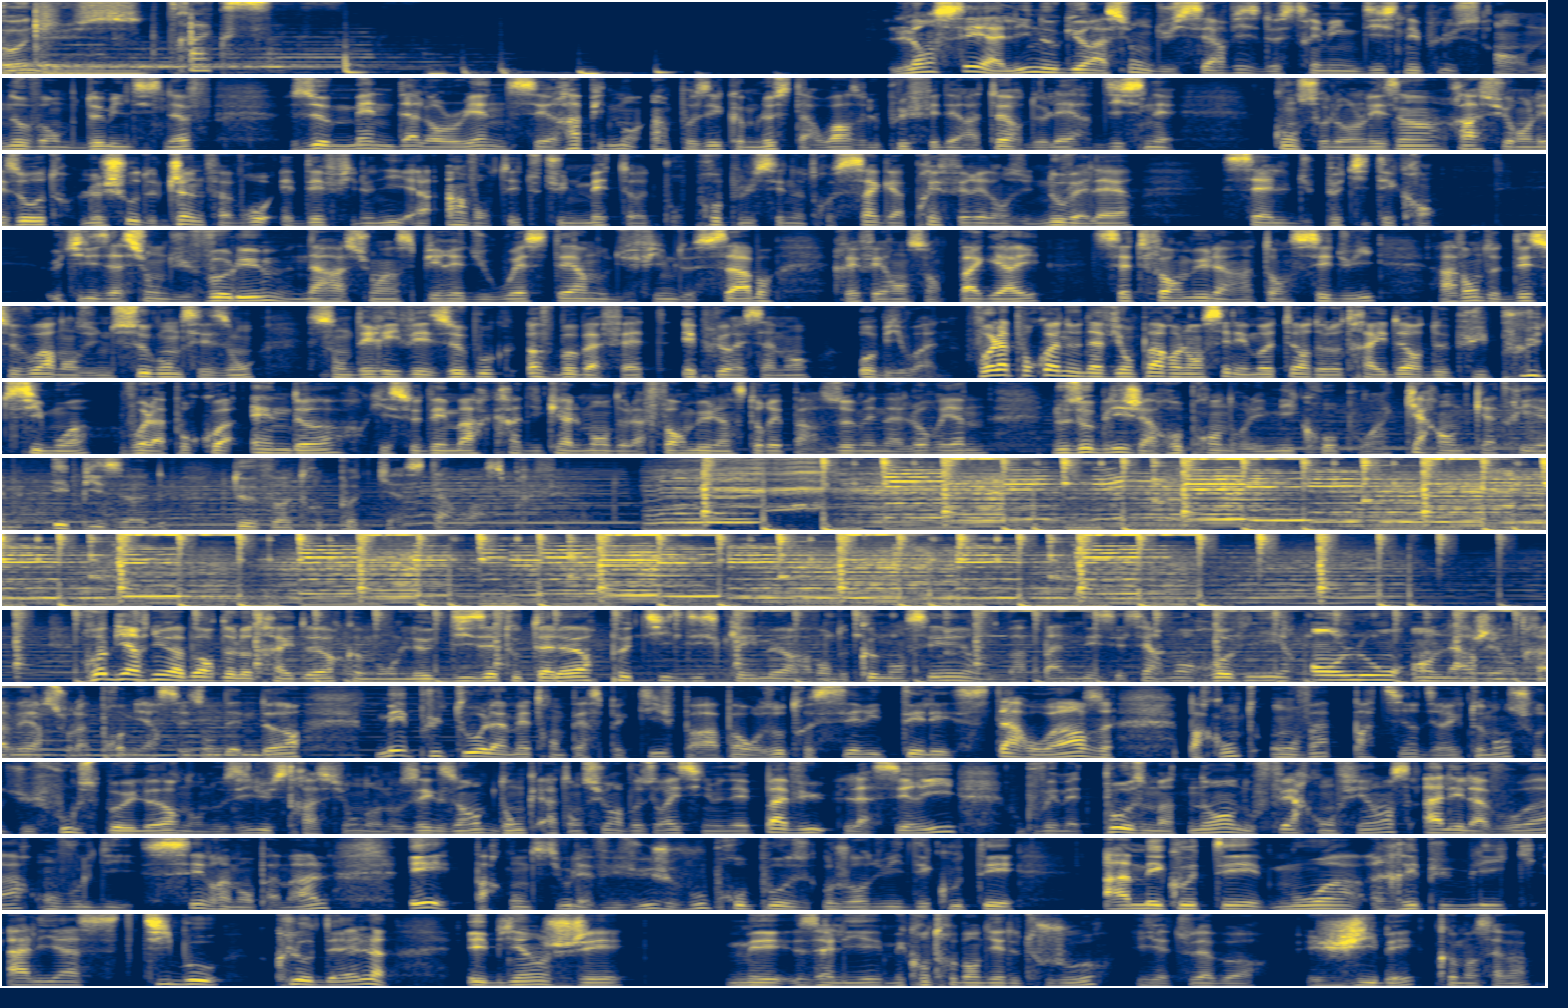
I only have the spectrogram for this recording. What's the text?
Bonus. Trax. Lancé à l'inauguration du service de streaming Disney Plus en novembre 2019, The Mandalorian s'est rapidement imposé comme le Star Wars le plus fédérateur de l'ère Disney. Consolant les uns, rassurant les autres, le show de John Favreau et Dave Filoni a inventé toute une méthode pour propulser notre saga préférée dans une nouvelle ère, celle du petit écran. Utilisation du volume, narration inspirée du western ou du film de sabre, référence en pagaille, cette formule a un temps séduit avant de décevoir dans une seconde saison son dérivé The Book of Boba Fett et plus récemment Obi-Wan. Voilà pourquoi nous n'avions pas relancé les moteurs de l'Outrider depuis plus de 6 mois. Voilà pourquoi Endor, qui se démarque radicalement de la formule instaurée par The Mandalorian, nous oblige à reprendre les micros pour un 44e épisode de votre podcast Star Wars préféré. Rebienvenue à bord de l'Outrider, comme on le disait tout à l'heure. Petit disclaimer avant de commencer, on ne va pas nécessairement revenir en long, en large et en travers sur la première saison d'Endor, mais plutôt la mettre en perspective par rapport aux autres séries télé Star Wars. Par contre, on va partir directement sur du full spoiler dans nos illustrations, dans nos exemples. Donc attention à vos oreilles si vous n'avez pas vu la série. Vous pouvez mettre pause maintenant, nous faire confiance, allez la voir. On vous le dit, c'est vraiment pas mal. Et par contre, si vous l'avez vu, je vous propose aujourd'hui d'écouter à mes côtés, moi, République, alias Thibaut Claudel, eh bien, j'ai mes alliés, mes contrebandiers de toujours. Il y a tout d'abord JB, comment ça va?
